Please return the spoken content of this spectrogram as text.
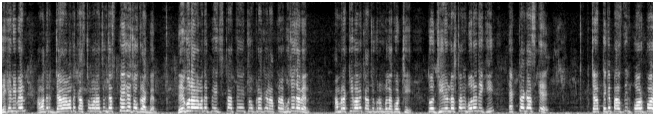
দেখে নেবেন। আমাদের যারা আমাদের কাস্টমার আছেন জাস্ট পেজে চোখ রাখবেন। রেগুলার আমাদের পেজটাতে চোখ রাখেন, আপনারা বুঝে যাবেন আমরা কীভাবে কার্যক্রমগুলো করছি। তো জিরেন রসটা আমি বলে দেখি, একটা গাছকে চার থেকে পাঁচ দিন পর পর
